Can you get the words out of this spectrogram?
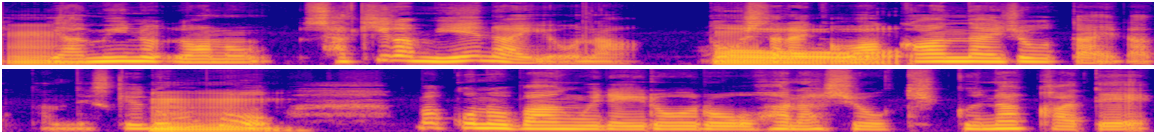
うん、闇の、あの、先が見えないような、どうしたらいいかわかんない状態だったんですけども、うんうんまあ、この番組でいろいろお話を聞く中で、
